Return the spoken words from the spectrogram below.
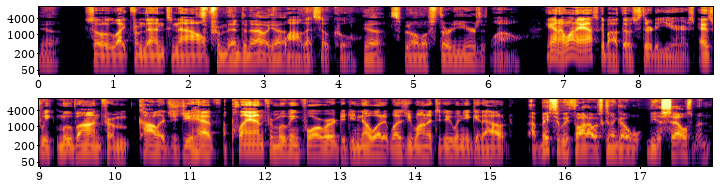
Yeah. So, like from then to now. From then to now, yeah. Wow, that's so cool. Yeah, it's been almost thirty years. Wow. Yeah, and I want to ask about those 30 years. As we move on from college, did you have a plan for moving forward? Did you know what it was you wanted to do when you get out? I basically thought I was going to go be a salesman.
